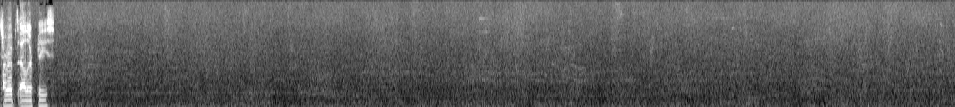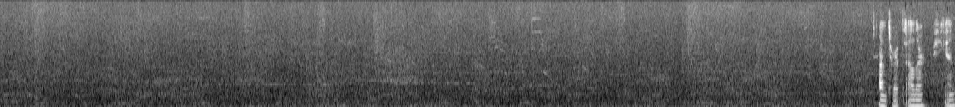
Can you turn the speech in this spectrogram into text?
Interrupt Elder, please. Interrupt the Elder if you can.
